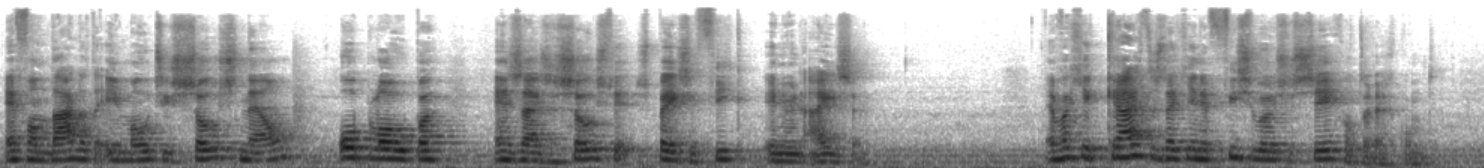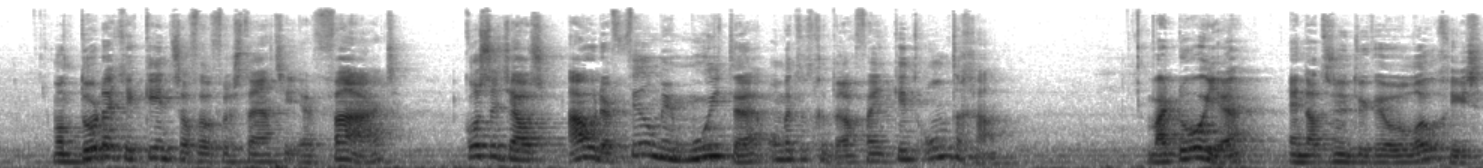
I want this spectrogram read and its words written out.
En vandaar dat de emoties zo snel oplopen en zijn ze zo specifiek in hun eisen. En wat je krijgt is dat je in een visueuze cirkel terechtkomt. Want doordat je kind zoveel frustratie ervaart, kost het jou als ouder veel meer moeite om met het gedrag van je kind om te gaan. Waardoor je, en dat is natuurlijk heel logisch,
